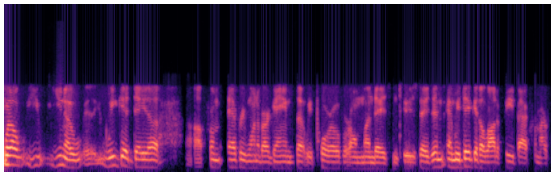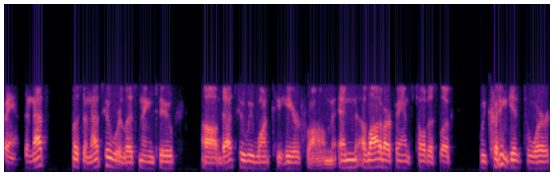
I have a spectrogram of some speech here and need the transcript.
Well, you you know, we get data uh, from every one of our games that we pour over on Mondays and Tuesdays, and, and we did get a lot of feedback from our fans. And that's listen, that's who we're listening to. Um, that's who we want to hear from. And a lot of our fans told us, look, we couldn't get it to work.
